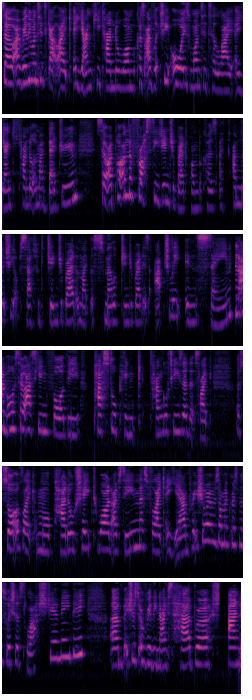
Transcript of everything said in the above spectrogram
So I really wanted to get like a Yankee candle one because I've literally always wanted to light a Yankee candle in my bedroom. So I put on the frosty gingerbread one because I, am literally obsessed with gingerbread and like the smell of gingerbread is actually insane. And I'm also asking for the pastel pink Tangle Teezer that's like a sort of like more paddle shaped one. I've seen this for like a year. I'm pretty sure it was on my Christmas wish list last year maybe um, but it's just a really nice hairbrush and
